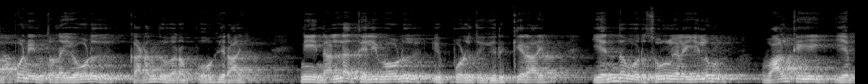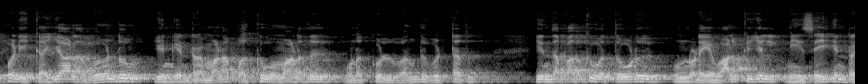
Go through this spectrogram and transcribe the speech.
அப்பனின் துணையோடு கடந்து வரப்போகிறாய் நீ நல்ல தெளிவோடு இப்பொழுது இருக்கிறாய். எந்த ஒரு சூழ்நிலையிலும் வாழ்க்கையை எப்படி கையாள வேண்டும் என்கின்ற மனப்பக்குவமானது உனக்குள் வந்து விட்டது இந்த பக்குவத்தோடு உன்னுடைய வாழ்க்கையில் நீ செய்கின்ற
